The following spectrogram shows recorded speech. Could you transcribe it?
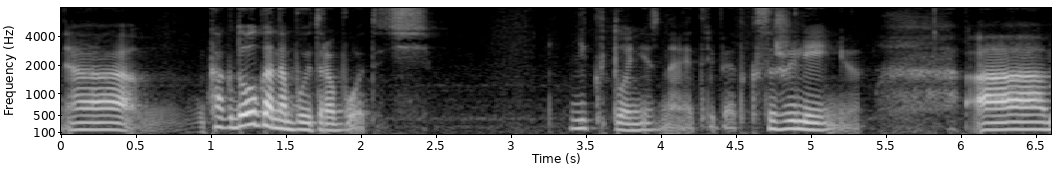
А, как долго она будет работать? Никто не знает, ребят, к сожалению. А,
